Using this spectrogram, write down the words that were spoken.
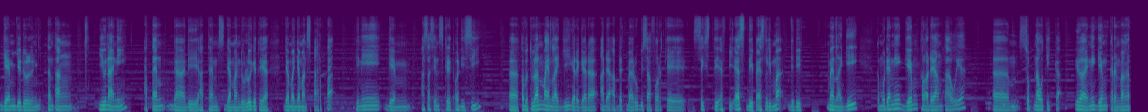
game judul tentang Yunani Aten nah, di Athens zaman dulu gitu ya, zaman-zaman Sparta. Ini game Assassin's Creed Odyssey. Uh, kebetulan main lagi gara-gara ada update baru bisa 4K 60 FPS di PS5, jadi main lagi. Kemudian nih game kalau ada yang tahu ya, um, Subnautica. Ya ini game keren banget.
